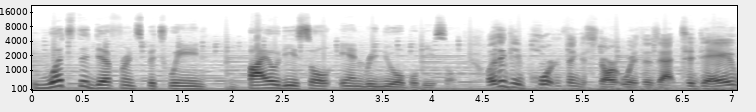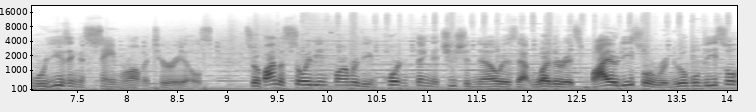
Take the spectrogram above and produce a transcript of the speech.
What's the difference between biodiesel and renewable diesel? Well, I think the important thing to start with is that today we're using the same raw materials. So if I'm a soybean farmer, the important thing that you should know is that whether it's biodiesel or renewable diesel,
